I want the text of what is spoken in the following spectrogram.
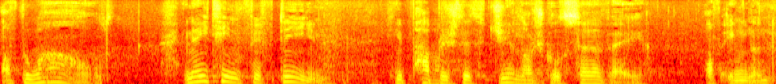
of the world. In 1815, he published this geological survey of England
